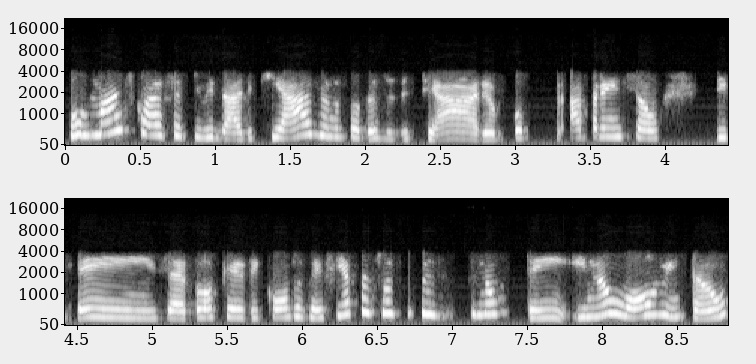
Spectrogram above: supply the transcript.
Por mais coercitividade que haja no poder judiciário, apreensão de bens, é, bloqueio de contas, enfim, a pessoa simplesmente não tem. E não houve, então,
